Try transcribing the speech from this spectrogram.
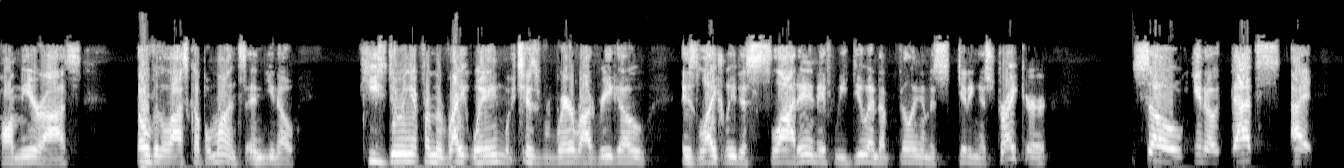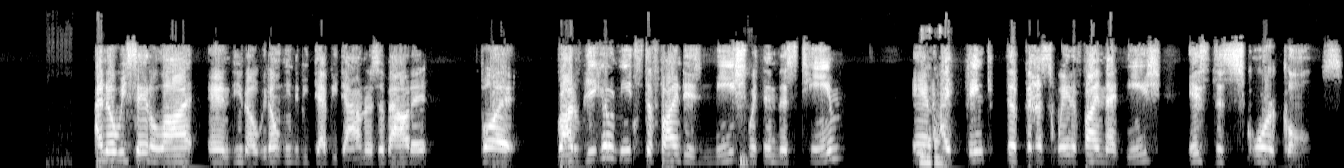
Palmeiras over the last couple months. And, you know, he's doing it from the right wing, which is where Rodrygo is likely to slot in if we do end up filling him as getting a striker. So, you know, that's I I know we say it a lot and you know, we don't need to be Debbie Downers about it, but Rodrygo needs to find his niche within this team. And Yeah. I think the best way to find that niche is to score goals.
